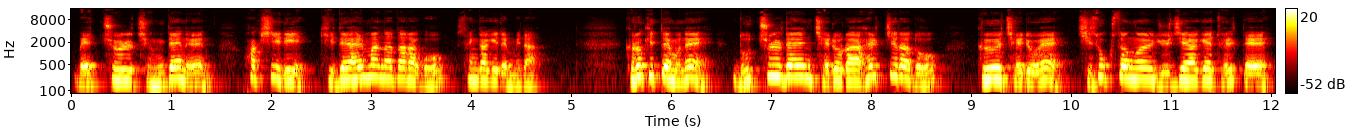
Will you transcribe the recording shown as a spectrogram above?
매출 증대는 확실히 기대할 만하다라고 생각이 됩니다. 그렇기 때문에 노출된 재료라 할지라도 그 재료의 지속성을 유지하게 될 때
